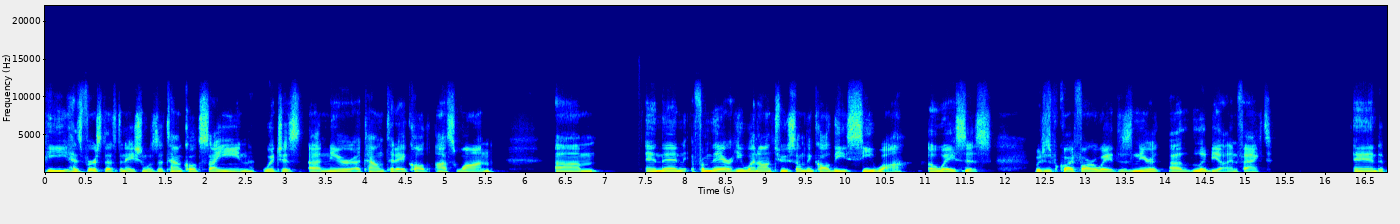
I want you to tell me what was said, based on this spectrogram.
he his first destination was a town called Syene, which is uh, near a town today called Aswan. Um, and then from there he went on to something called the Siwa Oasis, which is quite far away. This is near uh, Libya, in fact. And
